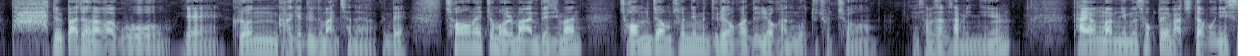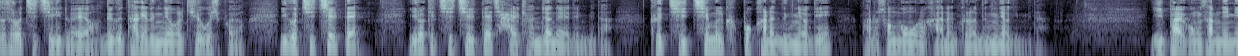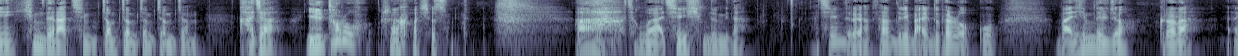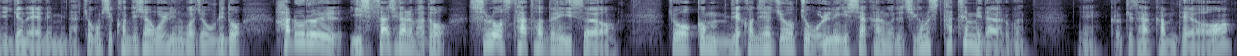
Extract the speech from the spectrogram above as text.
다들 빠져나가고 예 그런 가게들도 많잖아요. 근데 처음에 좀 얼마 안 되지만 점점 손님을 늘려가 늘려가는 것도 좋죠. 예, 3332님. 다영맘님은 속도에 맞추다 보니 스스로 지치기도 해요. 느긋하게 능력을 키우고 싶어요. 이거 지칠 때 이렇게 지칠 때 잘 견뎌내야 됩니다. 그 지침을 극복하는 능력이 바로 성공으로 가는 그런 능력입니다. 2803님이 힘든 아침 점점점점점 가자 일터로 라고 하셨습니다. 아 정말 아침이 힘듭니다. 아침 힘들어요. 사람들이 말도 별로 없고 많이 힘들죠. 그러나 이겨내야 됩니다. 조금씩 컨디션 올리는 거죠. 우리도 하루를 24시간을 봐도 슬로우 스타터들이 있어요. 조금 이제 컨디션 쭉쭉 올리기 시작하는 거죠. 지금은 스타트입니다, 여러분. 예, 그렇게 생각하면 돼요.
